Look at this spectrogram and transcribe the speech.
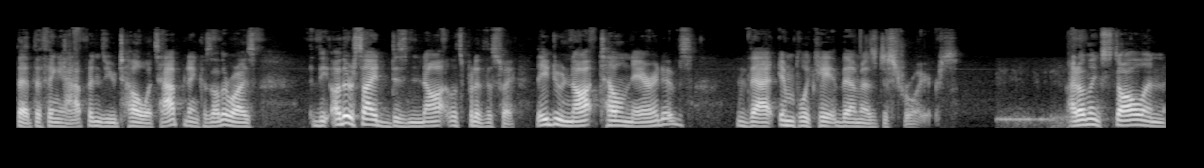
that the thing happens, you tell what's happening, because otherwise, the other side does not. Let's put it this way: they do not tell narratives that implicate them as destroyers. I don't think Stalin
